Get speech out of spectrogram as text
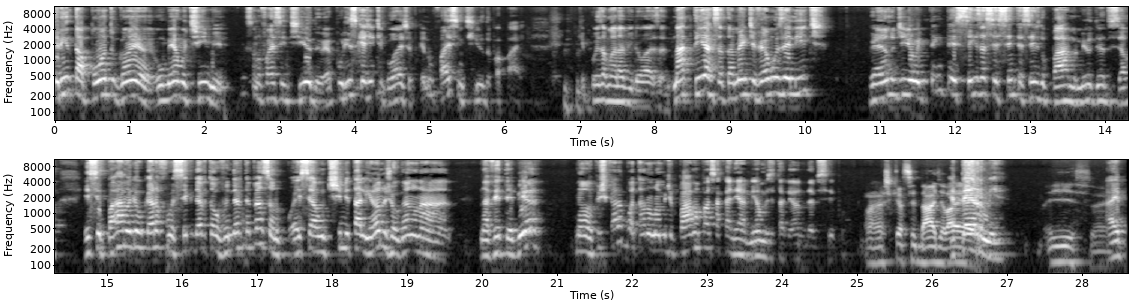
30 pontos ganha o mesmo time? Isso não faz sentido. É por isso que a gente gosta, porque não faz sentido, papai. Que coisa maravilhosa. Na terça também tivemos o Zenit ganhando de 86 a 66 do Parma. Meu Deus do céu. Esse Parma que eu quero você que deve estar ouvindo, deve estar pensando, esse é um time italiano jogando na, na VTB? Não, é que os caras botaram o nome de Parma para sacanear mesmo os italianos, deve ser. Pô. Acho que a cidade lá é... é... Terme. Isso. É. Aí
